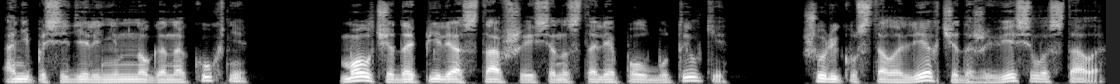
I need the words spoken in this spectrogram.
Они посидели немного на кухне, молча допили оставшиеся на столе полбутылки. Шурику стало легче, даже весело стало.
